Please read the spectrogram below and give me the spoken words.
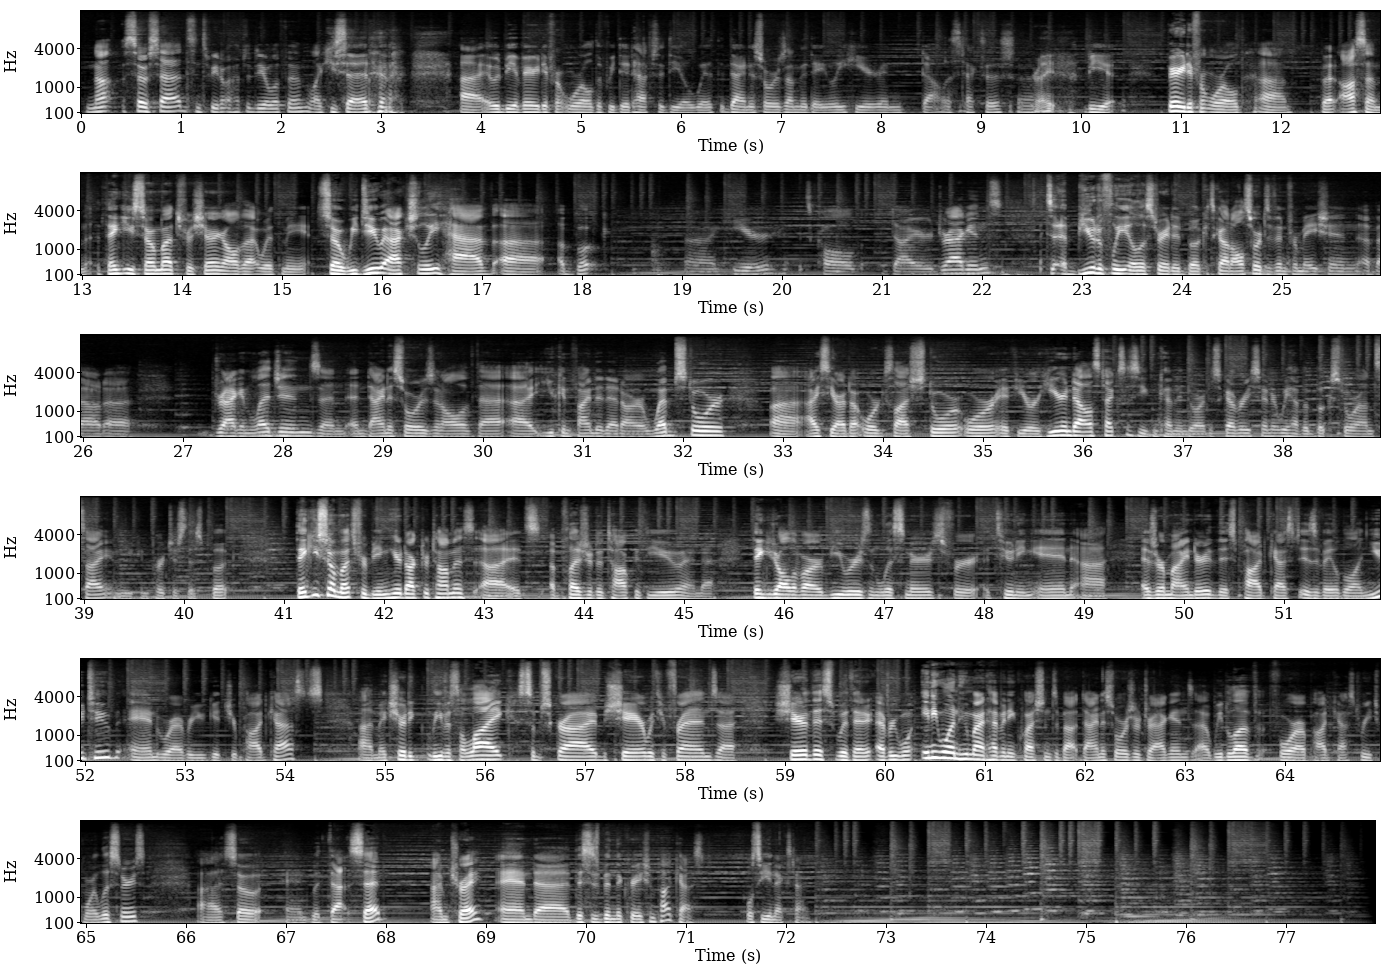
not so sad since we don't have to deal with them. Like you said, uh, it would be a very different world if we did have to deal with dinosaurs on the daily here in Dallas, Texas. Uh, Right. Be a very different world. Um, but awesome. Thank you so much for sharing all that with me. So, we do actually have uh, a book uh, here. It's called Dire Dragons. It's a beautifully illustrated book. It's got all sorts of information about uh, dragon legends and, and dinosaurs and all of that. Uh, you can find it at our web store, uh, icr.org slash store, or if you're here in Dallas, Texas, you can come into our Discovery Center. We have a bookstore on site and you can purchase this book. Thank you so much for being here, Dr. Thomas. Uh, it's a pleasure to talk with you, and uh, thank you to all of our viewers and listeners for tuning in. Uh, as a reminder, this podcast is available on YouTube and wherever you get your podcasts. Uh, make sure to leave us a like, subscribe, share with your friends. Uh, share this with everyone, anyone who might have any questions about dinosaurs or dragons. Uh, we'd love for our podcast to reach more listeners. Uh, so, and with that said, I'm Trey, and uh, this has been the Creation Podcast. We'll see you next time.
